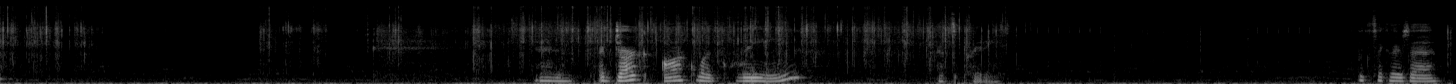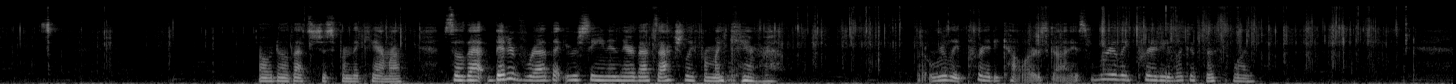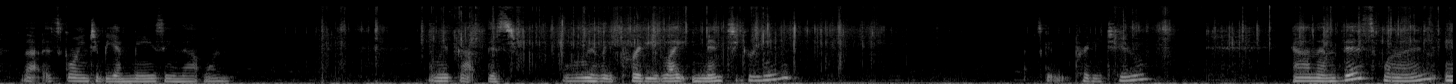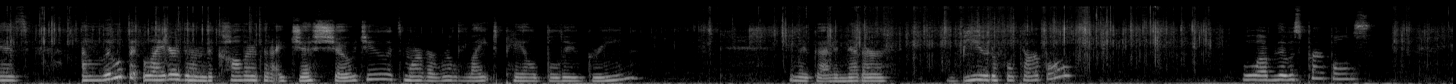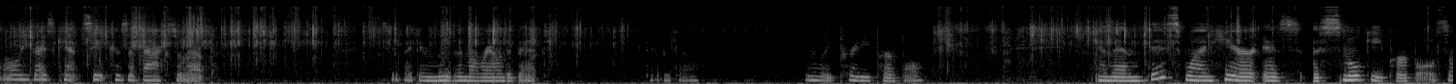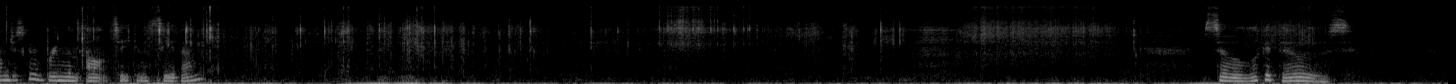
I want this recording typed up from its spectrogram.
And a dark aqua green. That's pretty. Looks like there's a Oh no, that's just from the camera. So that bit of red that you're seeing in there, that's actually from my camera. Really pretty colors, guys. Really pretty. Look at this one. That is going to be amazing, that one. And we've got this really pretty light mint green. That's going to be pretty too. And then this one is a little bit lighter than the color that I just showed you. It's more of a real light pale blue green. And we've got another beautiful purple. Love those purples. Oh, you guys can't see it because the backs are up. see if I can move them around a bit. There we go. Really pretty purple. And then this one here is a smoky purple. So I'm just going to bring them out so you can see them. So look at those.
